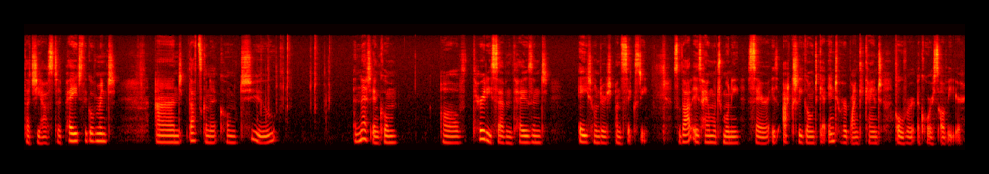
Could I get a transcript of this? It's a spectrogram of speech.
that she has to pay to the government. And that's going to come to a net income of 37,860. So that is how much money Sarah is actually going to get into her bank account over a course of a year.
